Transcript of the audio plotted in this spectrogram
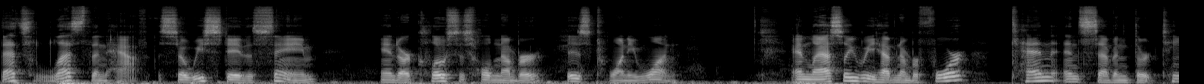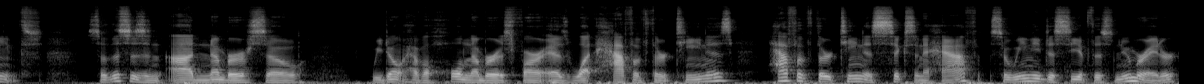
That's less than half. So we stay the same, and our closest whole number is 21. And lastly, we have number 4, 10 and 7 thirteenths. So this is an odd number, so we don't have a whole number as far as what half of 13 is half of 13 is 6 and a half, so we need to see if this numerator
